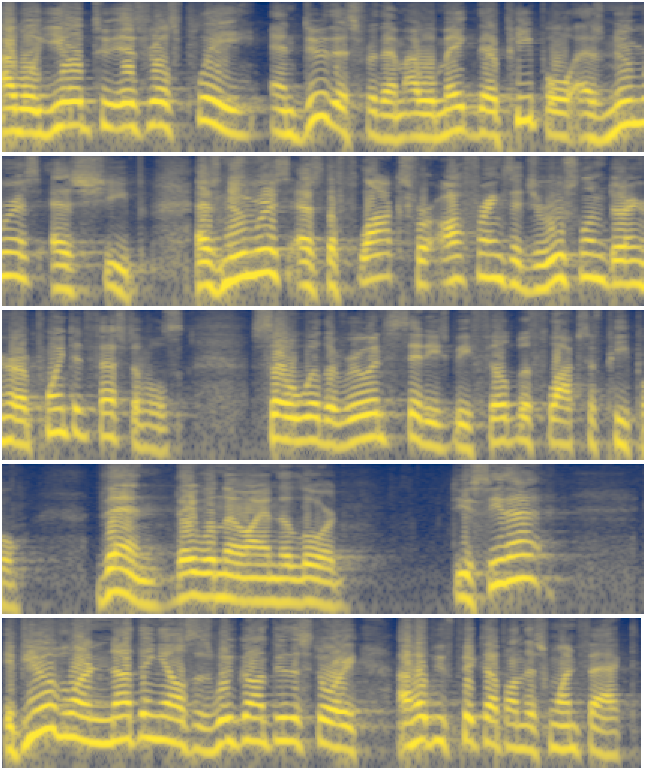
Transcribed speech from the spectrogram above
I will yield to Israel's plea and do this for them. I will make their people as numerous as sheep, as numerous as the flocks for offerings at Jerusalem during her appointed festivals. So will the ruined cities be filled with flocks of people. Then they will know I am the Lord. Do you see that? If you have learned nothing else as we've gone through the story, I hope you've picked up on this one fact.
